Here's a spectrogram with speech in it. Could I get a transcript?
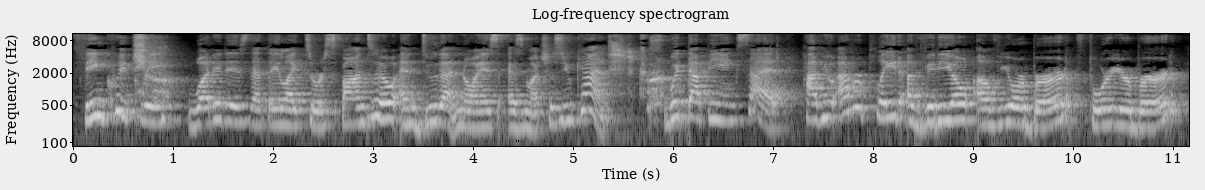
think quickly what it is that they like to respond to and do that noise as much as you can. With that being said, have you ever played a video of your bird for your bird?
